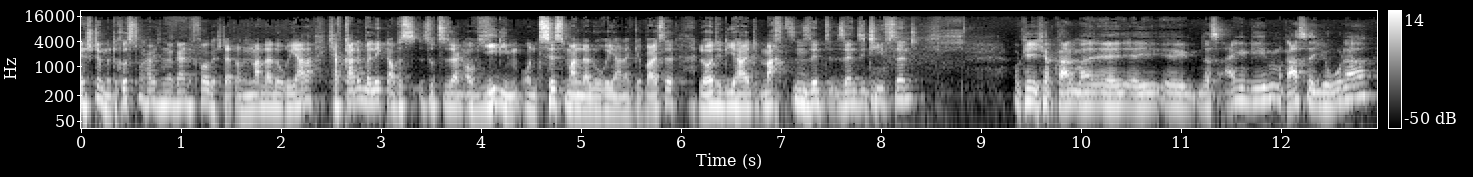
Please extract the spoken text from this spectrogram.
äh, stimmt, mit Rüstung habe ich mir noch gar nicht vorgestellt. Und Mandalorianer, ich habe gerade überlegt, ob es sozusagen auch Jedi und Cis-Mandalorianer gibt, weißt du? Leute, die halt machtsensitiv sind. Okay, ich habe gerade mal äh, äh, das eingegeben. Rasse Yoda.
